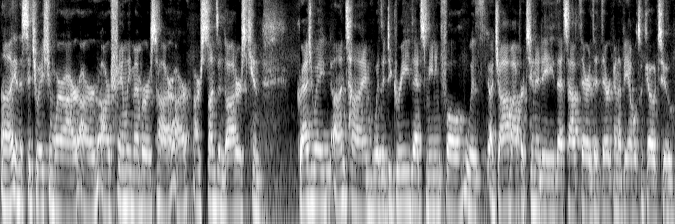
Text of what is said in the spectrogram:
uh, in a situation where our, our, our family members, our, our, our sons and daughters can graduate on time with a degree that's meaningful, with a job opportunity that's out there that they're going to be able to go to.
